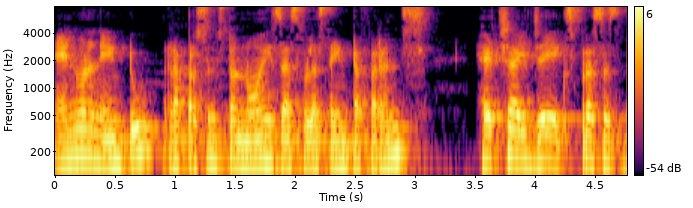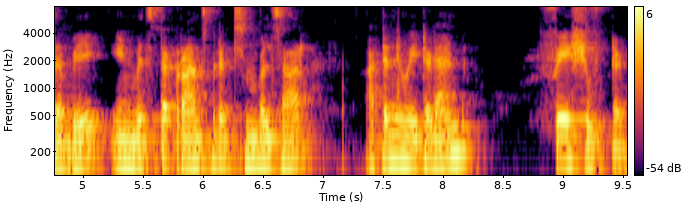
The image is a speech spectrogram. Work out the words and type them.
n1 and n2 represents the noise as well as the interference. hij expresses the way in which the transmitted symbols are attenuated and phase shifted.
